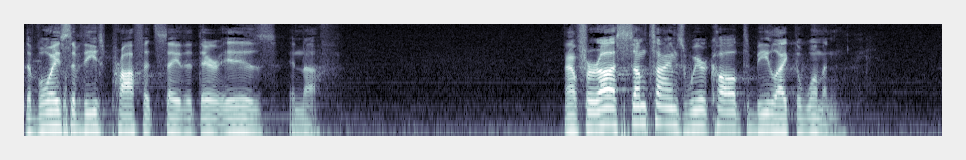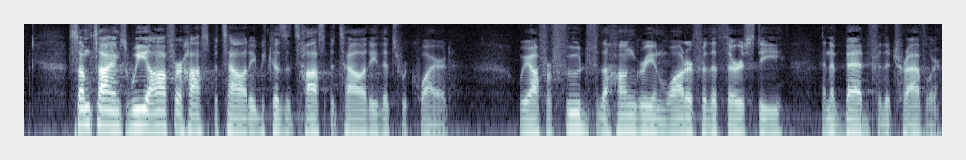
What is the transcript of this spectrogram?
The voice of these prophets say that there is enough. Now, for us, sometimes we're called to be like the woman. Sometimes we offer hospitality because it's hospitality that's required. We offer food for the hungry and water for the thirsty and a bed for the traveler.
